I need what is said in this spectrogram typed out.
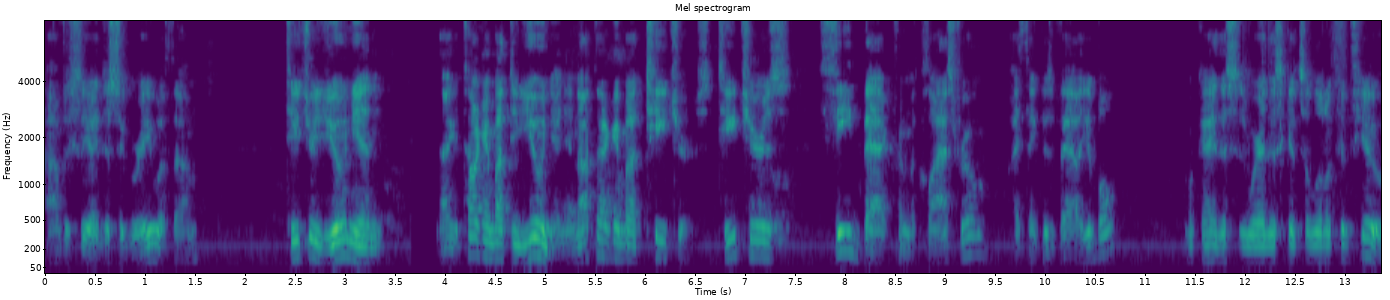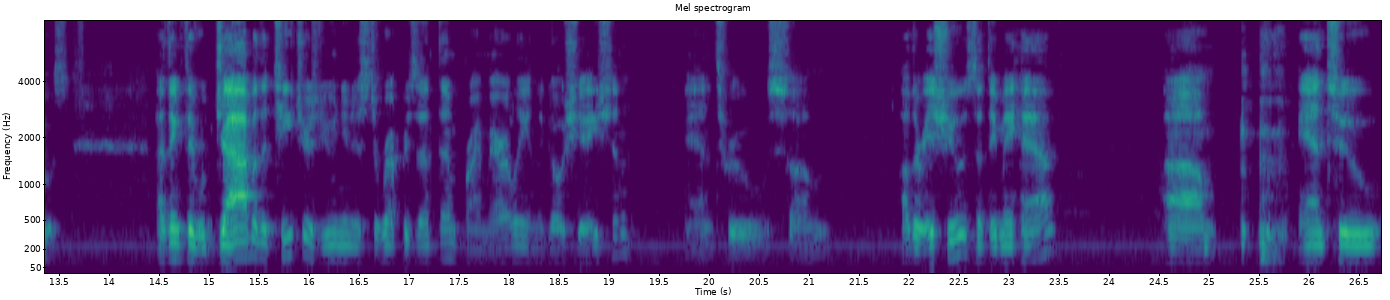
Obviously, I disagree with them. Teacher union, now you're talking about the union, you're not talking about teachers. Teachers' feedback from the classroom, I think is valuable. Okay, this is where this gets a little confused. I think the job of the teachers union is to represent them primarily in negotiation and through some other issues that they may have. Um, and to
